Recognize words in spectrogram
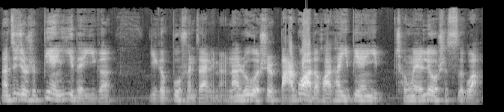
那这就是变异的一个一个部分在里面。那如果是八卦的话，它一变异成为六十四卦，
